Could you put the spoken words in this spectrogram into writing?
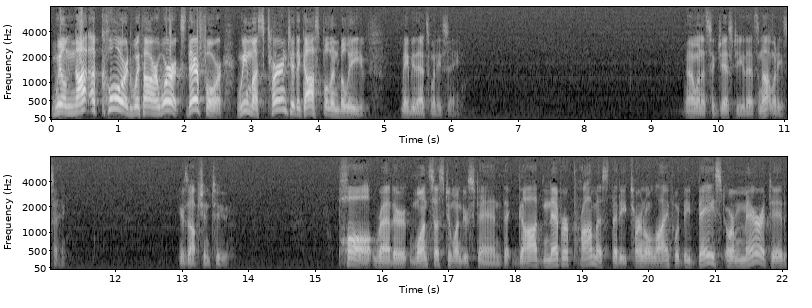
will not accord with our works. Therefore, we must turn to the gospel and believe. Maybe that's what he's saying. I want to suggest to you that's not what he's saying. Here's option two. Paul, rather, wants us to understand that God never promised that eternal life would be based or merited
